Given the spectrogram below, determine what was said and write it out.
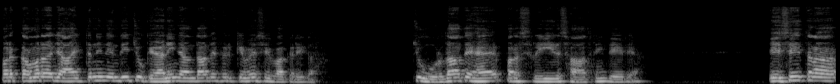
ਪਰ ਕਮਰ ਇਜਾਜ਼ਤ ਨਹੀਂ ਦਿੰਦੀ, ਝੁਕਿਆ ਨਹੀਂ ਜਾਂਦਾ, ਤੇ ਫਿਰ ਕਿਵੇਂ ਸੇਵਾ ਕਰੇਗਾ? ਝੂਰਦਾ ਤੇ ਹੈ, ਪਰ ਸਰੀਰ ਸਾਥ ਨਹੀਂ ਦੇ ਰਿਹਾ। ਇਸੇ ਤਰ੍ਹਾਂ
